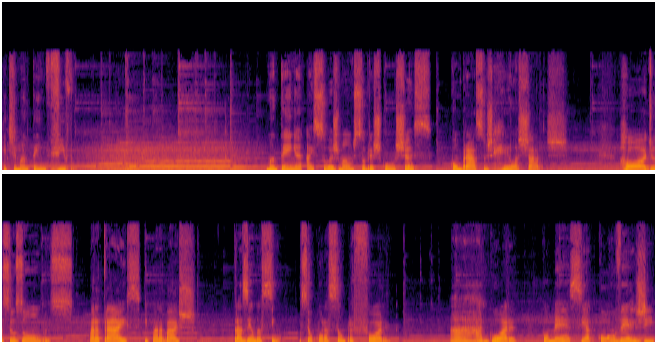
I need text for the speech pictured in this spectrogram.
que te mantém vivo. Mantenha as suas mãos sobre as coxas, com braços relaxados. Rode os seus ombros para trás e para baixo, trazendo assim o seu coração para fora. Ah, agora comece a convergir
